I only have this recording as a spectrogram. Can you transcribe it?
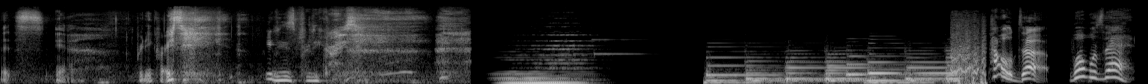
It's, yeah, pretty crazy. It is pretty crazy. Hold up. What was that?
